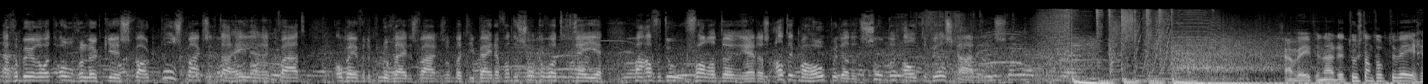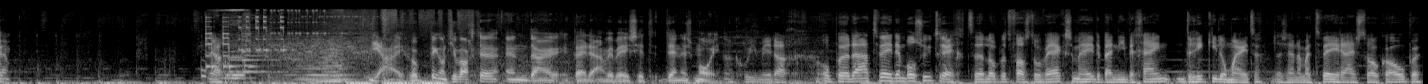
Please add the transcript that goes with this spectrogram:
Daar gebeuren wat ongelukjes. Wout Pols maakt zich daar heel erg kwaad op een van de ploegleiderswagens. Omdat hij bijna van de sokken wordt gereden. Maar af en toe vallen de redders. Altijd maar hopen dat het zonder al te veel schade is. Gaan we even naar de toestand op de wegen. Ja. Ja, even op pingeltje wachten. En daar bij de ANWB zit Dennis Mooi. Goedemiddag. Op eh, de A2 Den Bosch-Utrecht eh, loopt het vast door werkzaamheden bij Nieuwegein. 3 kilometer. Er zijn er maar twee rijstroken open.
